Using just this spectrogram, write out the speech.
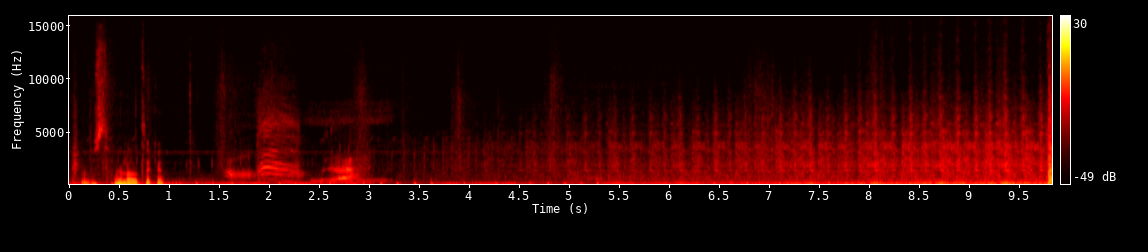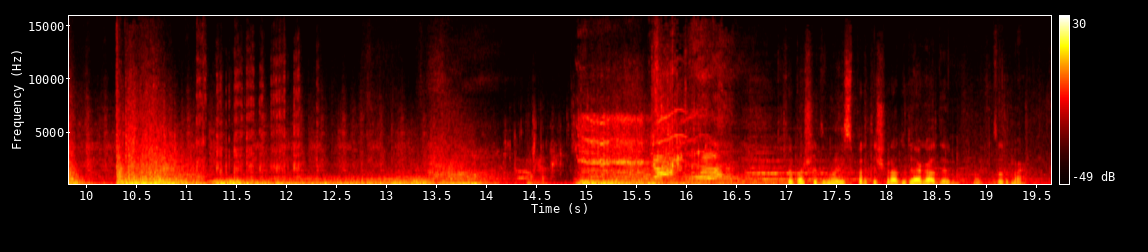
Deixa eu ver se o Renato aqui. Foi batido demais para ter tirado o DH dele, mas tudo bem.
